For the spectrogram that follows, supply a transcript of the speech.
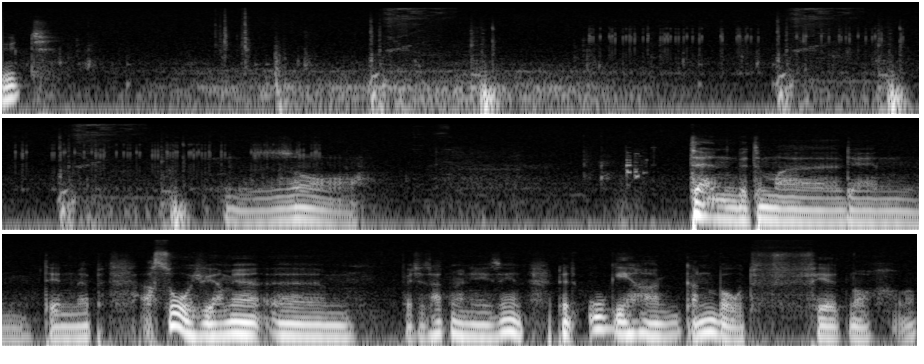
Tütüt. So. Dann bitte mal den, den Map. Ach so, wir haben ja, ähm, welches hatten wir nicht gesehen? Das UGH Gunboat fehlt noch.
